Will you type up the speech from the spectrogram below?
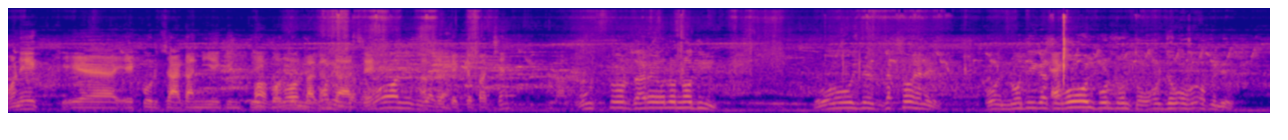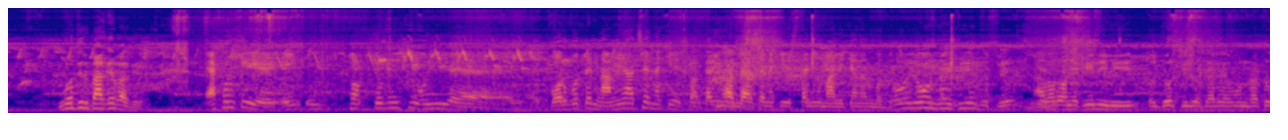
অনেক একর জায়গা নিয়ে কিন্তু এই হ্যাঁ, পর্বত বাগানটা আছে। আপনারা দেখতে পাচ্ছেন। উত্তর ধারে হলো নদী। ওই যে দেখছ এখানে? ওই নদী গেছে ওই পর্যন্ত ওই যে ওখানে নদীর বাগে বাগে। এখন কি এই এই সব জমি কি ওই পর্বতের নামে আছে নাকি সরকারি ভাবে আছে নাকি স্থানীয় মালিকানার মধ্যে? ওই অন্যায় দিয়ে দিচ্ছে আবার অনেকেই নিবি ওই ধরছিল তারে ওনরা তো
